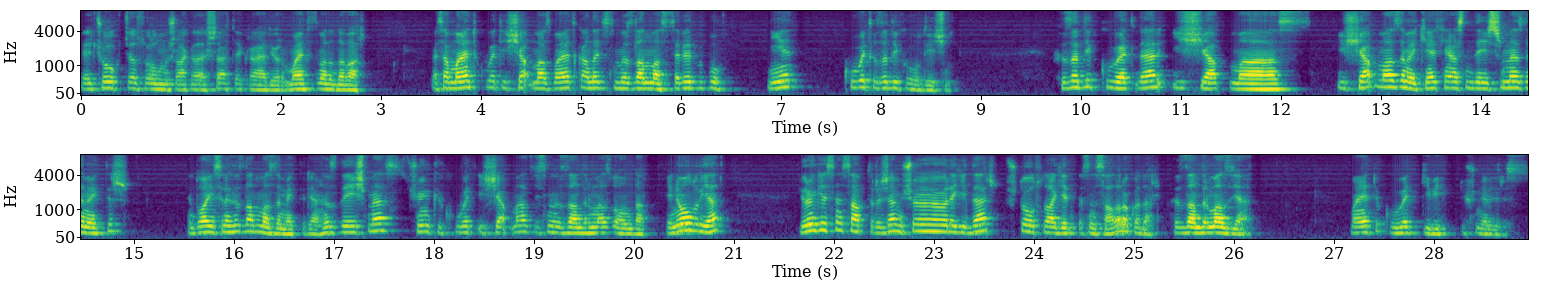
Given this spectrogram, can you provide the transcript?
Ve çokça sorulmuş arkadaşlar. Tekrar ediyorum. Manyetizmada da var. Mesela manyetik kuvvet iş yapmaz. Manyetik anda cisim hızlanmaz. Sebebi bu. Niye? Kuvvet hıza dik olduğu için. Hıza dik kuvvetler iş yapmaz. İş yapmaz demek kinetik enerjisini değiştirmez demektir. Dolayısıyla hızlanmaz demektir. Yani hız değişmez. Çünkü kuvvet iş yapmaz. Cismi hızlandırmaz da ondan. E ne olur ya? Yörüngesine saptıracağım. Şöyle gider. Şu doğrultuda hareket etmesini sağlar o kadar. Hızlandırmaz yani. Manyetik kuvvet gibi düşünebiliriz.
